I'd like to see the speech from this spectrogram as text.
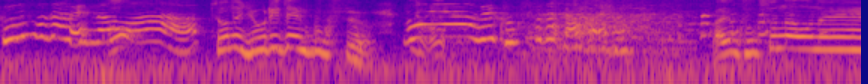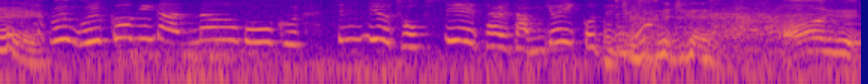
국수가 왜 나와? 저는 요리된 국수. 뭐야, 왜 국수가 나와요? 아, 이거 국수 나오네. 왜 물고기가 안 나오고 그 심지어 접시에 잘 담겨 있거든요? 아, 이거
